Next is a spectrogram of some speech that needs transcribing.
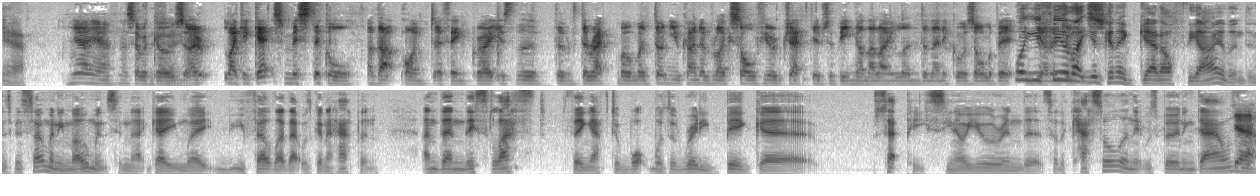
Yeah, yeah, yeah. That's how it goes. I, like it gets mystical at that point. I think right is the the direct moment. Don't you kind of like solve your objectives of being on that island, and then it goes all a bit. Well, you Indiana feel like you're going to get off the island, and there's been so many moments in that game where you felt like that was going to happen, and then this last thing after what was a really big uh, set piece, you know, you were in the sort of castle and it was burning down, Yeah,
